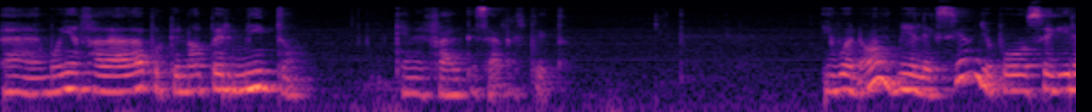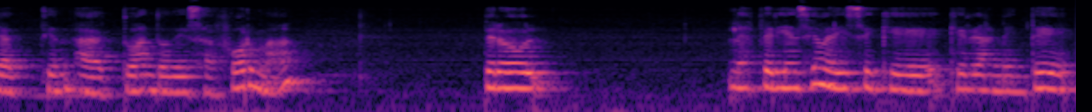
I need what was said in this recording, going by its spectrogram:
eh, muy enfadada porque no permito que me falte ese respeto. Y bueno, es mi elección, yo puedo seguir actuando de esa forma, pero la experiencia me dice que, realmente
